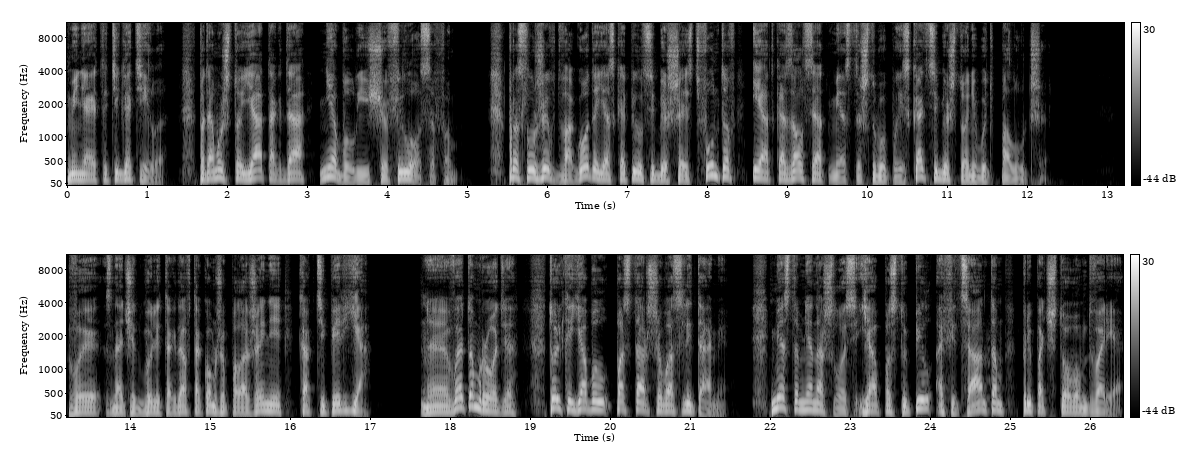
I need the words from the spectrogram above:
Меня это тяготило, потому что я тогда не был еще философом. Прослужив два года, я скопил себе шесть фунтов и отказался от места, чтобы поискать себе что-нибудь получше. Вы, значит, были тогда в таком же положении, как теперь я? Э, в этом роде. Только я был постарше вас летами. Место мне нашлось. Я поступил официантом при почтовом дворе.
